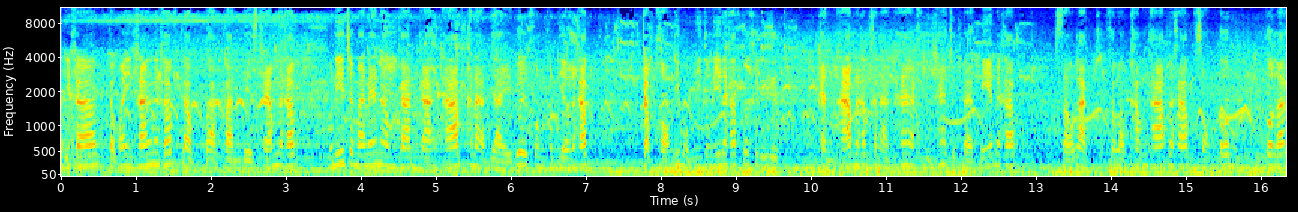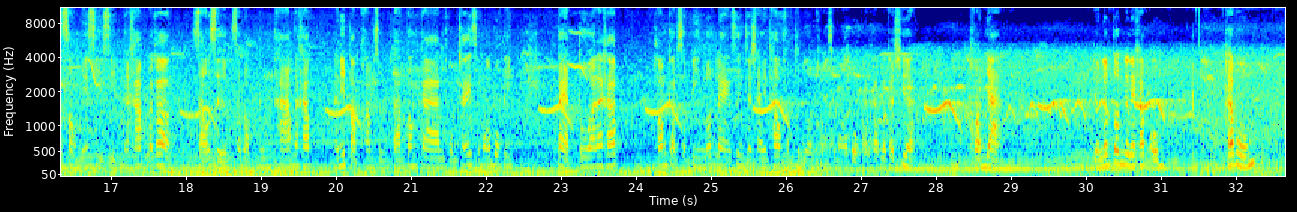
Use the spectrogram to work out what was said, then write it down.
วัสดีครับ กลับมาอีกครั้งนะครับกับบากบันเบสแคมป์นะครับ วันนี้จะมาแนะนำการกาง tarp ขนาดใหญ่ด้วยคนคนเดียวนะครับ กับของที่ผมมีตรงนี้นะครับ ก็คือแผ่น tarp นะครับขนาด5คูณ5.8 เมตรนะครับ เสาหลักสำหรับค้ำ tarp นะครับ 2 ต้นต้นละ2เมตร40 นะครับ แล้วก็เสาเสริมสำหรับมุม tarp นะครับ อันนี้ปรับความสูงตามต้องการ ผมใช้สมอบกอีก 8 ตัวนะครับ พร้อมกับสปริงลดแรงซึ่งจะใช้เท่ากับจำนวนของสมอบกนะครับ แล้วก็เชือกขอนยาง เดี๋ยวเริ่มต้นกันเลยครับผมครับผม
